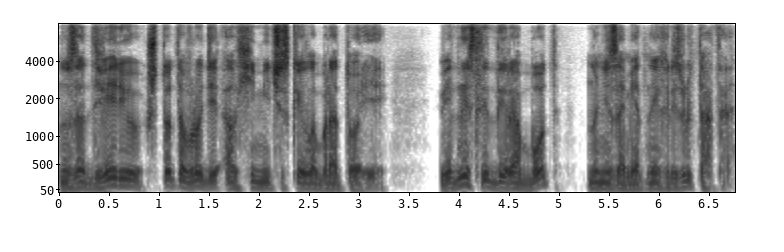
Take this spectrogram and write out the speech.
но за дверью что-то вроде алхимической лаборатории. Видны следы работ, но незаметны их результата.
